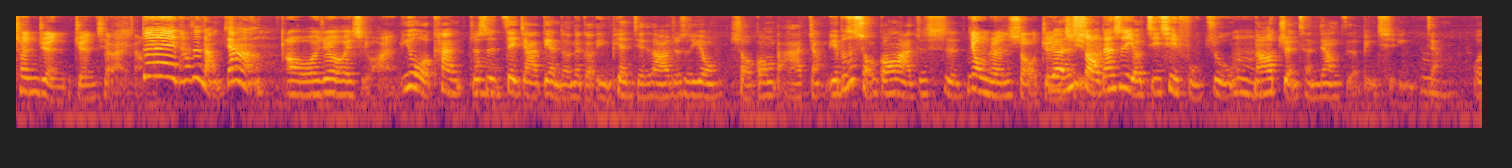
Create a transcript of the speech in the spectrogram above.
春卷卷起来的。对，它是长这样。哦，我觉得我会喜欢，因为我看就是这家店的那个影片介绍，就是用手工把它这样，也不是手工啊，就是用人手卷人手，但是有机器辅助，然后卷成这样子的冰淇淋，这样我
